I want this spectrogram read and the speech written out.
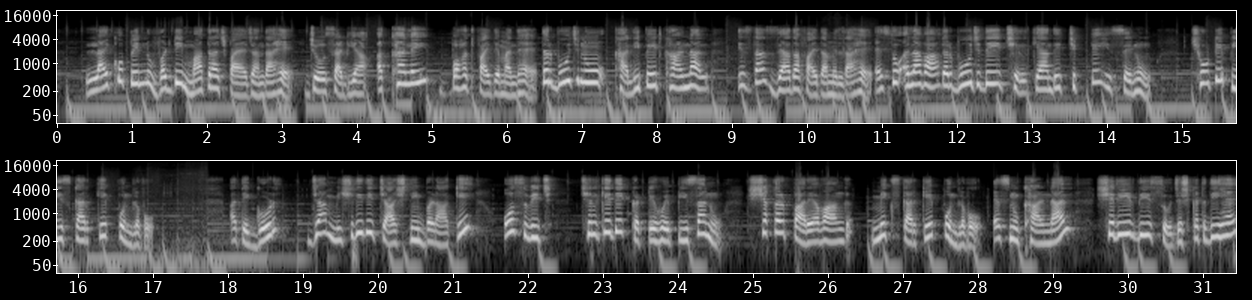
ਲਾਈਕੋਪਿਨ ਵੱਡੀ ਮਾਤਰਾ 'ਚ ਪਾਇਆ ਜਾਂਦਾ ਹੈ, ਜੋ ਸਾਡੀਆਂ ਅੱਖਾਂ ਲਈ ਬਹੁਤ ਫਾਇਦੇਮੰਦ ਹੈ। ਤਰਬੂਜ ਨੂੰ ਖਾਲੀ ਪੇਟ ਖਾਣ ਨਾਲ ਇਸ ਦਾ ਜ਼ਿਆਦਾ ਫਾਇਦਾ ਮਿਲਦਾ ਹੈ। ਇਸ ਤੋਂ ਇਲਾਵਾ ਤਰਬੂਜ ਦੇ ਛਿਲਕਿਆਂ ਦੇ ਚਿੱਟੇ ਹਿੱਸੇ ਨੂੰ ਛੋਟੇ ਪੀਸ ਕਰਕੇ ਭੁੰਨ ਲਵੋ ਅਤੇ ਗੁੜ ਜਾਂ ਮਿਸ਼ਰੀ ਦੀ ਚਾਸ਼ਨੀ ਬਣਾ ਕੇ ਉਸ ਵਿੱਚ ਛਿਲਕੇ ਦੇ ਕੱਟੇ ਹੋਏ ਪੀਸਾਂ ਨੂੰ ਸ਼ੱਕਰ ਪਾਰਿਆਂ ਵਾਂਗ ਮਿਕਸ ਕਰਕੇ ਭੁੰਨ ਲਵੋ। ਇਸ ਨੂੰ ਖਾਣ ਨਾਲ ਸਰੀਰ ਦੀ ਸੋਜਸ਼ ਘਟਦੀ ਹੈ।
